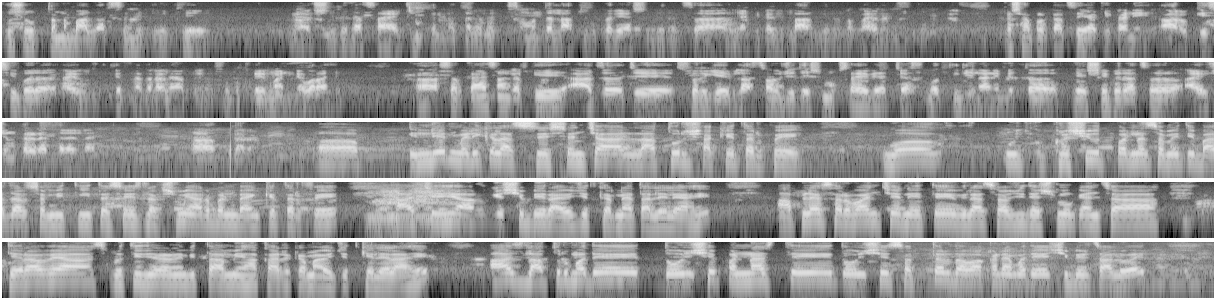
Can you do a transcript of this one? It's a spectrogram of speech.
कृषी उत्पन्न बाजार समिती येथे शिबिराचं आयोजन करण्यात आलेलं आहे. संबंध लातूरकर या शिबिराचा या ठिकाणी लाभ घेण्याला पाहायला मिळतो. कशा प्रकारचं या ठिकाणी आरोग्य शिबिर आयोजित करण्यात आलेलं आहे? आपल्यासोबत काही मान्यवर आहे सर काय सांगाल की आज जे स्वर्गीय विलासरावजी देशमुख साहेब यांच्या स्मृती दिनानिमित्त हे शिबिराचं आयोजन करण्यात आलेलं आहे. इंडियन मेडिकल असोसिएशनच्या लातूर शाखेतर्फे व कृषी उत्पन्न समिती बाजार समिती तसेच लक्ष्मी अर्बन बँकेतर्फे आजचे हे आरोग्य शिबिर आयोजित करण्यात आलेले आहे. आपल्या सर्वांचे नेते विलासरावजी देशमुख यांच्या तेराव्या स्मृतिदिनानिमित्त आम्ही हा कार्यक्रम आयोजित केलेला आहे. आज लातूरमध्ये दोनशे पन्नास ते दोनशे सत्तर दवाखान्यामध्ये हे शिबिर चालू आहेत.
